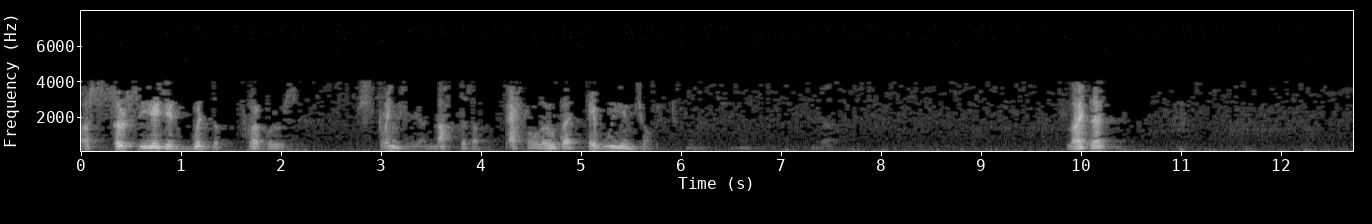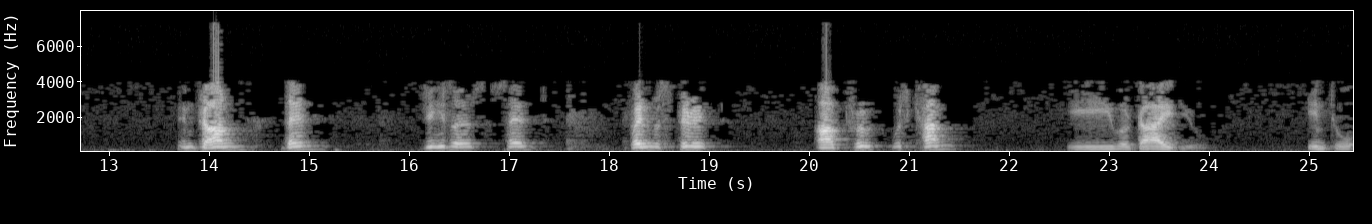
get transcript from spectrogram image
associated with the purpose, strangely enough, there's a battle over every inch of it. Like that? in John, then Jesus said, when the Spirit of truth was come, he will guide you into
